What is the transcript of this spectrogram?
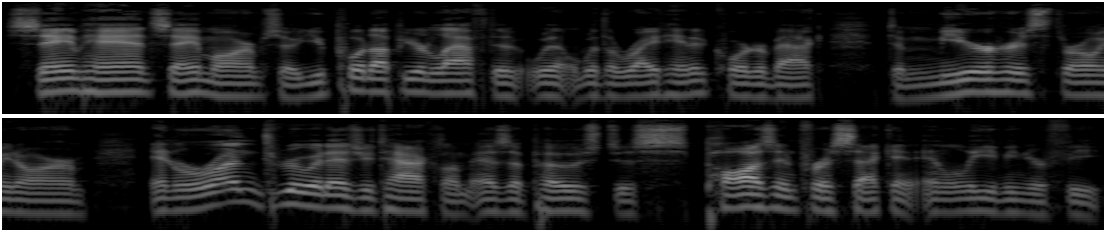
same hand, same arm. So you put up your left with, a right-handed quarterback to mirror his throwing arm and run through it as you tackle him, as opposed to pausing for a second and leaving your feet.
